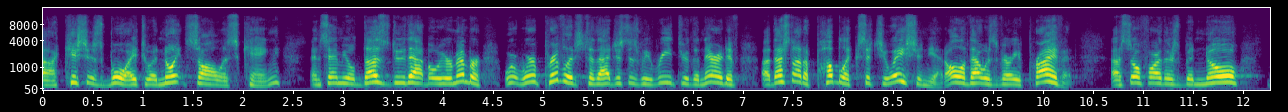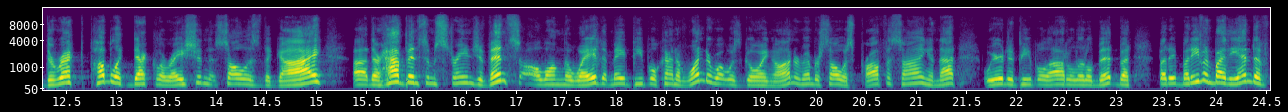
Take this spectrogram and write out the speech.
uh, Kish's boy, to anoint Saul as king. And Samuel does do that, but we remember we're, we're privileged to that just as we read through the narrative. Uh, that's not a public situation yet. All of that was very private. Uh, so far, there's been no direct public declaration that Saul is the guy. Uh, there have been some strange events along the way that made people kind of wonder what was going on. Remember, Saul was prophesying, and that weirded people out a little bit. But, but, but even by the end of,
